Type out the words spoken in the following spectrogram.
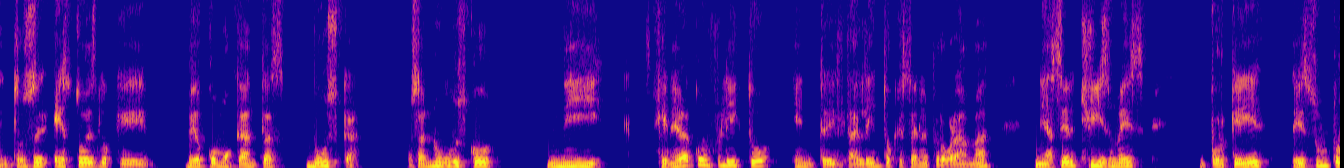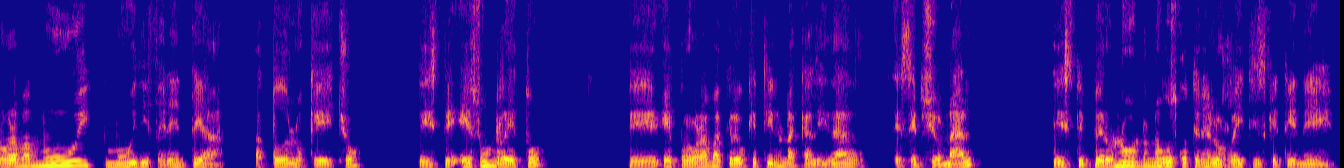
Entonces, esto es lo que veo como Cantas busca. O sea, no busco ni generar conflicto entre el talento que está en el programa, ni hacer chismes, porque es un programa muy, muy diferente a, todo lo que he hecho. Este, es un reto. Eh, el programa creo que tiene una calidad excepcional, este, pero no, no busco tener los ratings que tiene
